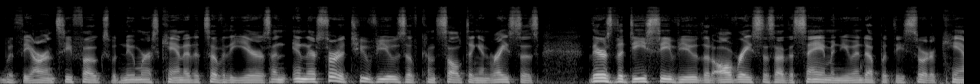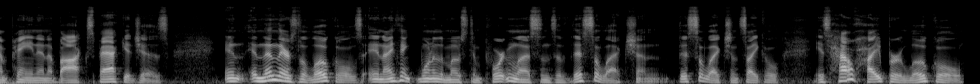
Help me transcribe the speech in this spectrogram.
with the RNC folks, with numerous candidates over the years, and and there's sort of two views of consulting and races. There's the DC view that all races are the same, and you end up with these sort of campaign in a box packages. And, and then there's the locals. And I think one of the most important lessons of this election, this election cycle, is how hyper local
